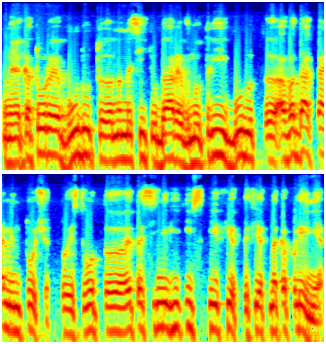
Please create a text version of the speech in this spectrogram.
которые будут э, наносить удары внутри, будут, э, а вода камень точит. То есть вот э, это синергетический эффект, эффект накопления.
